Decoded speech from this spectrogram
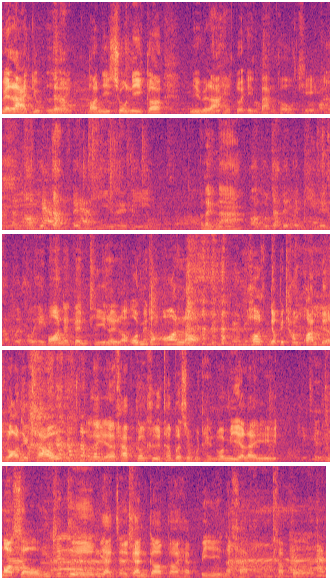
เวลาหยุดเลย ตอนนี้ช่วงนี้ก็มีเวลาให้ตัวเองบ้างก็โอเค อ่านั้นอ้อนผู้จัดเต็มที่เลยพี่อะไรนะอ้อนผู้จัดได้เต็มที่เลยครับเผื่อเขาเห็นอ้อนได้เต็มที่เลยเหรอโอ๊ยไม่ต้องอ้อนหรอกเพราะเดี๋ยวไปทำความเดือดร้อนให้เขาอะไรอย่างเงี้ยครับก็คือถ้าเกิดสมมติเห็นว่ามีอะไรคิด ถึงเหมาะสมคิดถึงอยากเจอกันก็ก็แฮปปี้นะครับครับผม แอบ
